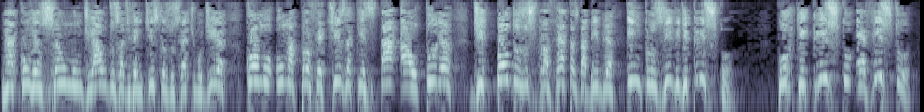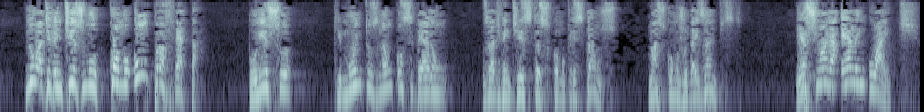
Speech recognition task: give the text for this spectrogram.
na Convenção Mundial dos Adventistas do Sétimo Dia, como uma profetisa que está à altura de todos os profetas da Bíblia, inclusive de Cristo. Porque Cristo é visto no Adventismo como um profeta. Por isso que muitos não consideram os adventistas como cristãos, mas como judaizantes. E a senhora Ellen White,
